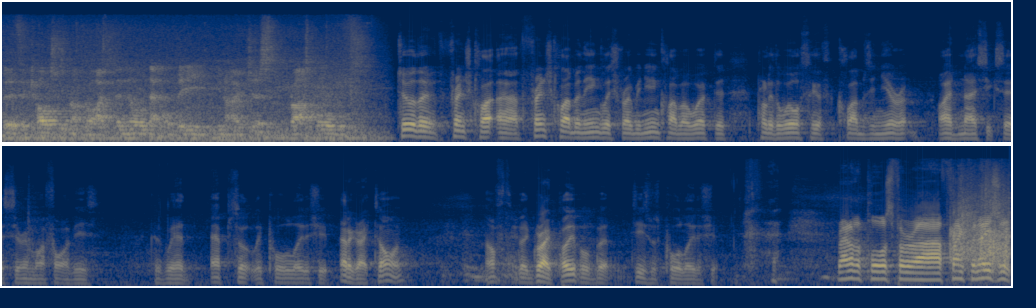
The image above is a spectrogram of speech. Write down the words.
but if the culture's not right, then all that will be, you know, just brass balls. Two of the French, cl- uh, French club and the English rugby union club I worked at, probably the wealthiest clubs in Europe. I had no success there in my five years because we had absolutely poor leadership. Had a great time, but great people, but geez, was poor leadership. Round of applause for uh, Frank Ponissi.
